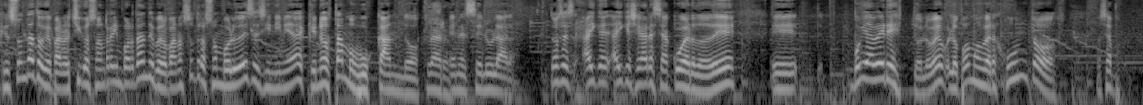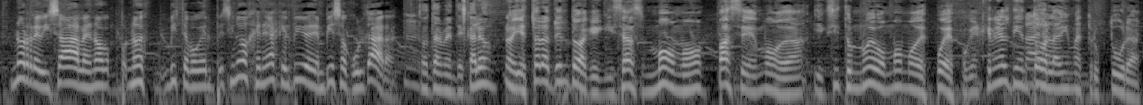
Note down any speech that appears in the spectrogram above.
que son datos que para los chicos son re importantes, pero para nosotros son boludeces y nimiedades que no estamos buscando Claro. en el celular. Entonces hay que, hay que llegar a ese acuerdo de, eh, voy a ver esto, ¿lo, ve- ¿lo podemos ver juntos? O sea, no revisarle, no, no viste, porque si no generás que el pibe empiece a ocultar. Mm. Totalmente. ¿Calo? No, y estar atento a que quizás Momo pase de moda y exista un nuevo Momo después, porque en general tienen Claro. todos la misma estructura.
